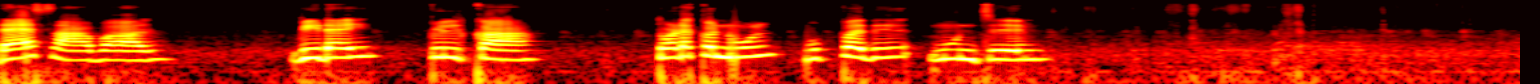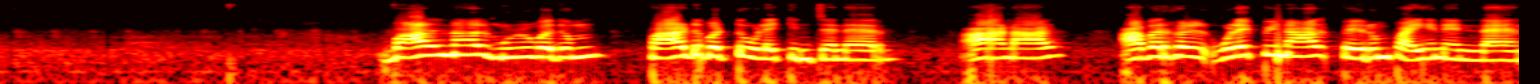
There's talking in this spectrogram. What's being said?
டேஸ் ஆவாள். விடை பில்கா. தொடக்க நூல் முப்பது மூன்று. வாழ்நாள் முழுவதும் பாடுபட்டு உழைக்கின்றனர். ஆனால் அவர்கள் உழைப்பினால் பெறும் பயன் என்ன?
